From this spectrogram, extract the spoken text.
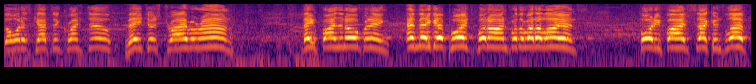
So what does Captain Crunch do? They just drive around. They find an opening, and they get points put on for the Red Alliance. 45 seconds left.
